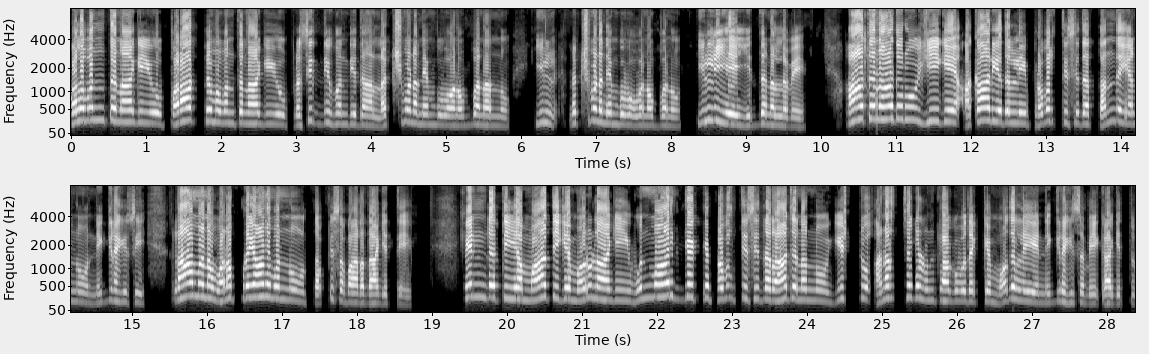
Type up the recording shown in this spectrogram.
ಬಲವಂತನಾಗಿಯೂ ಪರಾಕ್ರಮವಂತನಾಗಿಯೂ ಪ್ರಸಿದ್ಧಿ ಹೊಂದಿದ ಲಕ್ಷ್ಮಣನೆಂಬುವನೊಬ್ಬನನ್ನು ಇಲ್, ಲಕ್ಷ್ಮಣನೆಂಬುವವನೊಬ್ಬನು ಇಲ್ಲಿಯೇ ಇದ್ದನಲ್ಲವೇ? ಆತನಾದರೂ ಹೀಗೆ ಅಕಾರ್ಯದಲ್ಲಿ ಪ್ರವರ್ತಿಸಿದ ತಂದೆಯನ್ನು ನಿಗ್ರಹಿಸಿ ರಾಮನ ವನಪ್ರಯಾಣವನ್ನು ತಪ್ಪಿಸಬಾರದಾಗಿತ್ತೆ? ಹೆಂಡತಿಯ ಮಾತಿಗೆ ಮರುಳಾಗಿ ಉನ್ಮಾರ್ಗಕ್ಕೆ ಪ್ರವರ್ತಿಸಿದ ರಾಜನನ್ನು ಎಷ್ಟು ಅನರ್ಥಗಳುಂಟಾಗುವುದಕ್ಕೆ ಮೊದಲೇ ನಿಗ್ರಹಿಸಬೇಕಾಗಿತ್ತು.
